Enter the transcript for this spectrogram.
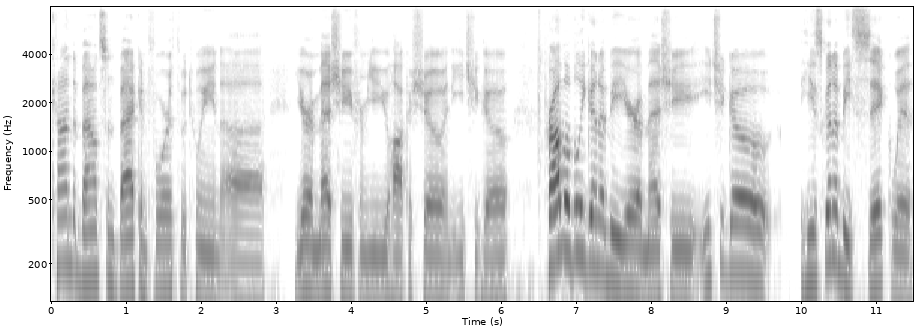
kind of bouncing back and forth between uh Urameshi from Yu Yu Hakusho and Ichigo. Probably gonna be Urameshi. Ichigo, he's gonna be sick with.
